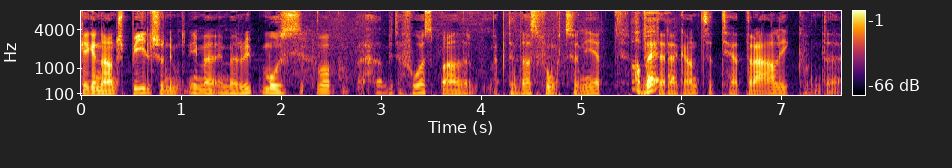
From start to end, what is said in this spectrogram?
gegeneinander spielst und immer im, Rhythmus wo, äh, bei den Fußballern, ob denn das funktioniert aber, mit der ganzen Theatralik und äh,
